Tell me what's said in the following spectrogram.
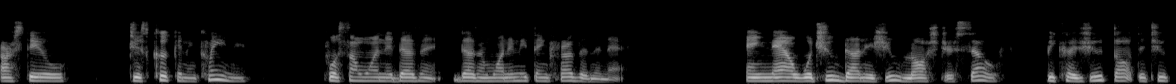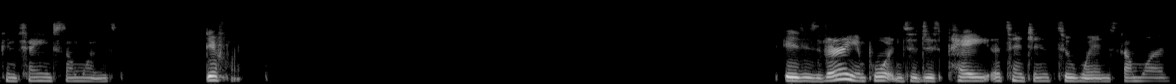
are still just cooking and cleaning for someone that doesn't doesn't want anything further than that. And now what you've done is you lost yourself because you thought that you can change someone's difference. It is very important to just pay attention to when someone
